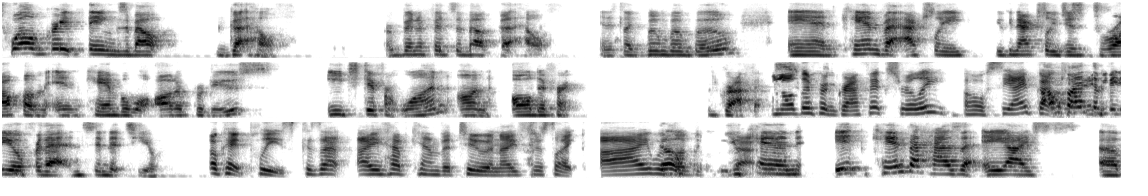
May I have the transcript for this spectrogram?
12 great things about gut health or benefits about gut health. And it's like boom, boom, boom. And Canva actually, you can actually just drop them and Canva will auto produce each different one on all different graphics. All different graphics really oh see i've got I'll find the video for that and send it to you. okay please because i i have canva too and i just like i would No, love to you that can, it, Canva has an AI, uh,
